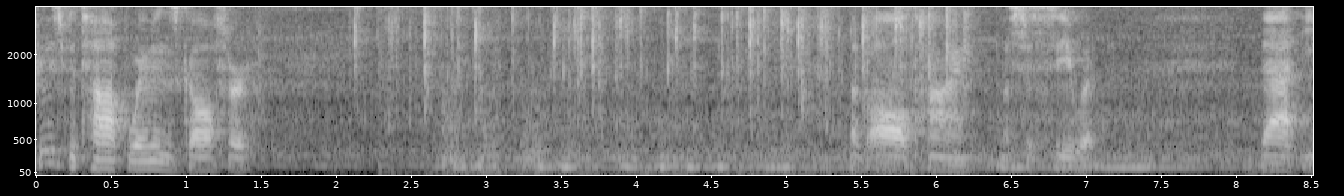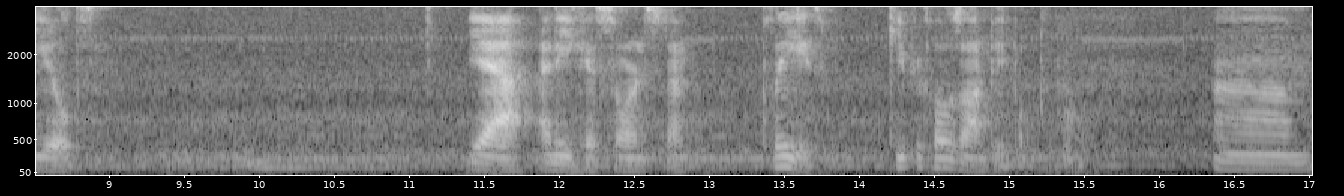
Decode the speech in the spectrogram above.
who's the top women's golfer? of all time. Let's just see what that yields. Yeah, Annika Sorenstam. Please, keep your clothes on, people. Um,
